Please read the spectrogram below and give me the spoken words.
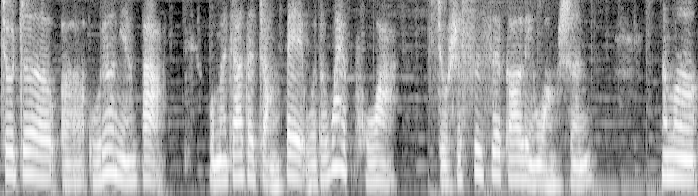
就这呃五六年吧，我们家的长辈，我的外婆啊。九十四岁高龄往生，那么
